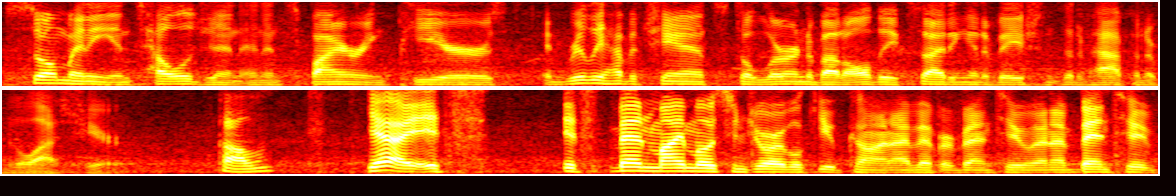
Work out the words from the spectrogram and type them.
so many intelligent and inspiring peers, and really have a chance to learn about all the exciting innovations that have happened over the last year. Colin? Yeah, it's it's been my most enjoyable KubeCon I've ever been to, and I've been to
